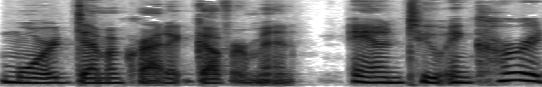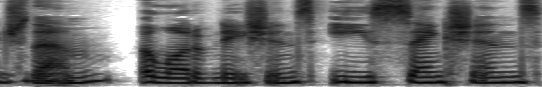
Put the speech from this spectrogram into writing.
more democratic government. And to encourage them, a lot of nations ease sanctions.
